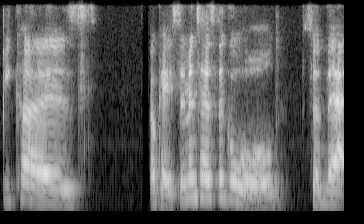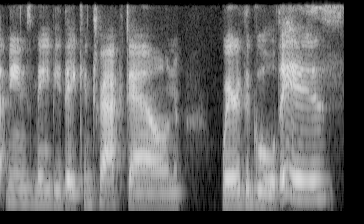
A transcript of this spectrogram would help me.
because okay, Simmons has the Goa'uld, so that means maybe they can track down where the Goa'uld is,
